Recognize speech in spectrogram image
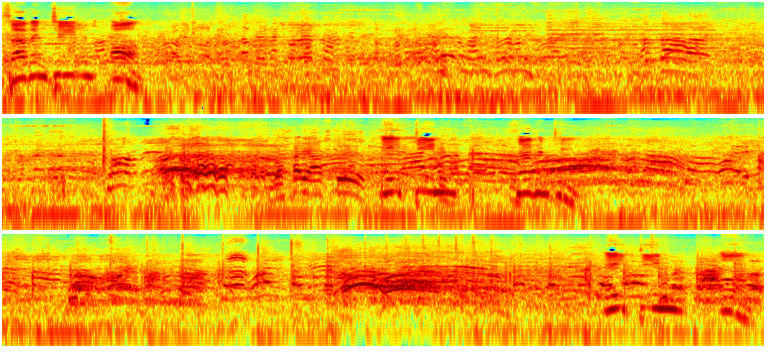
Seventeen all. Eighteen seventeen. Eighteen all.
